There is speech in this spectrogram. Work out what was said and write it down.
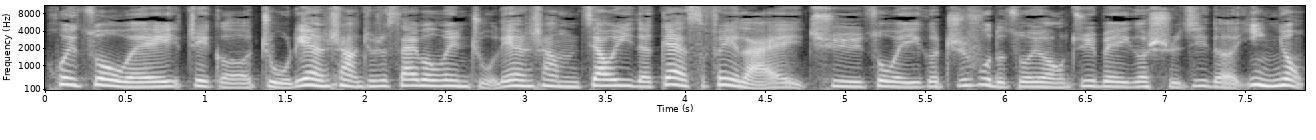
会作为这个主链上，就是 Cyberwin 主链上交易的 Gas 费来去作为一个支付的作用，具备一个实际的应用。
